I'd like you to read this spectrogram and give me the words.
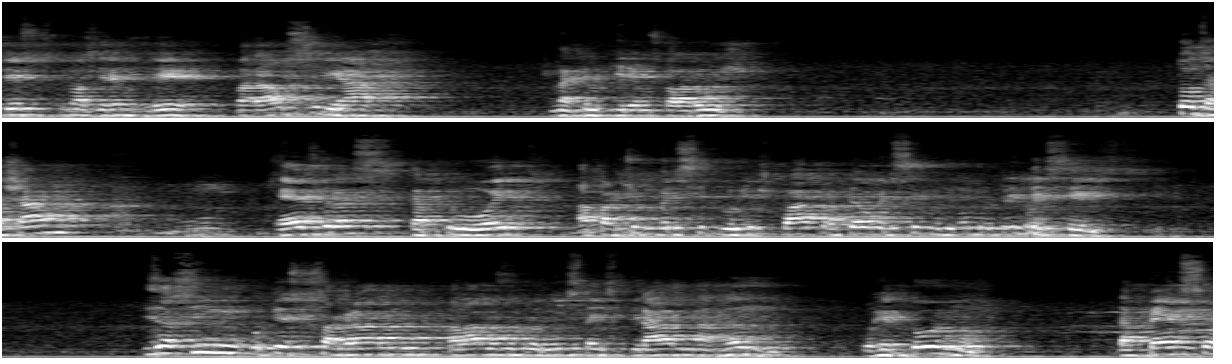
textos que nós iremos ler para auxiliar naquilo que iremos falar hoje. Todos acharam? Esdras, capítulo 8, a partir do versículo 24 até o versículo de número 36. Diz assim o texto sagrado, palavras do cronista inspirado, narrando o retorno da Pérsia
